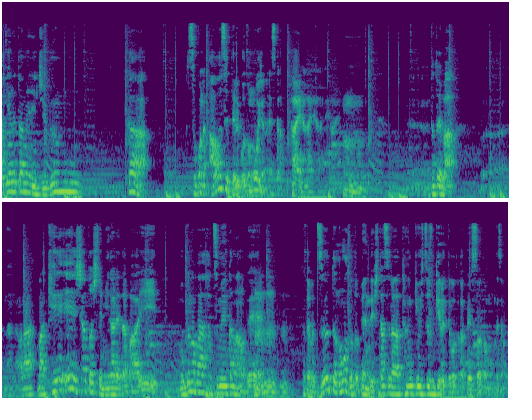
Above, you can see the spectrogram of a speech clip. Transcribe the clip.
上げるために自分がそこに合わせてることも多いじゃないですか。はいはいはい、はい。うん。例えば、だろうな、まあ、経営者として見られた場合、僕の場合発明家なので、うんうんうん。例えばずっとノートとペンでひたすら探求し続けるってことがベストだと思うんですよ。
